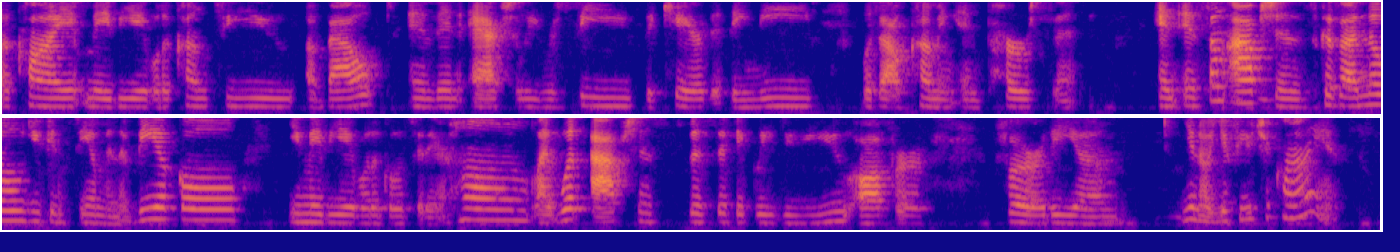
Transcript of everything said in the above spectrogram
a, client may be able to come to you about and then actually receive the care that they need without coming in person? And, and some options, because I know you can see them in the vehicle, you may be able to go to their home. Like, what options specifically do you offer for the, um, you know, your future clients?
